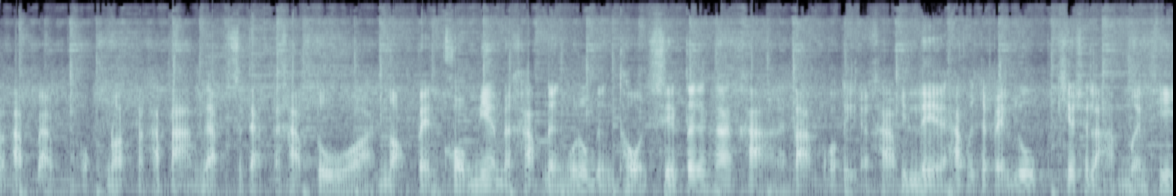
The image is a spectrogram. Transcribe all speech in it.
นะครับแบบ6น็อตนะครับตามแบบสแตทนะครับตัวหนอบเป็นโครเมียมนะครับหนึ่งรูปหนึ่งโทนเซกเตอร์5ขานะตามปกตินะครับอินเลย์นะครับก็จะเป็นรูปเขี้ยวฉลามเหมือนที่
